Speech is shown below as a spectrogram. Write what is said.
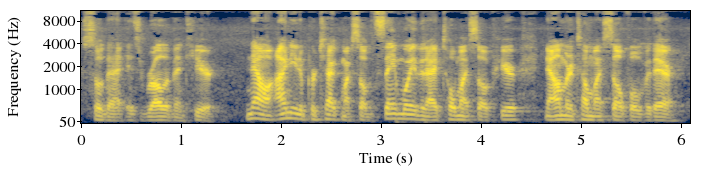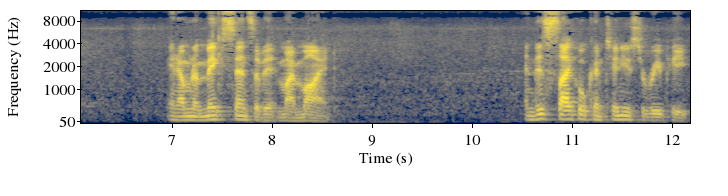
so that it's relevant here. Now, I need to protect myself the same way that I told myself here. Now I'm going to tell myself over there. And I'm going to make sense of it in my mind. And this cycle continues to repeat.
